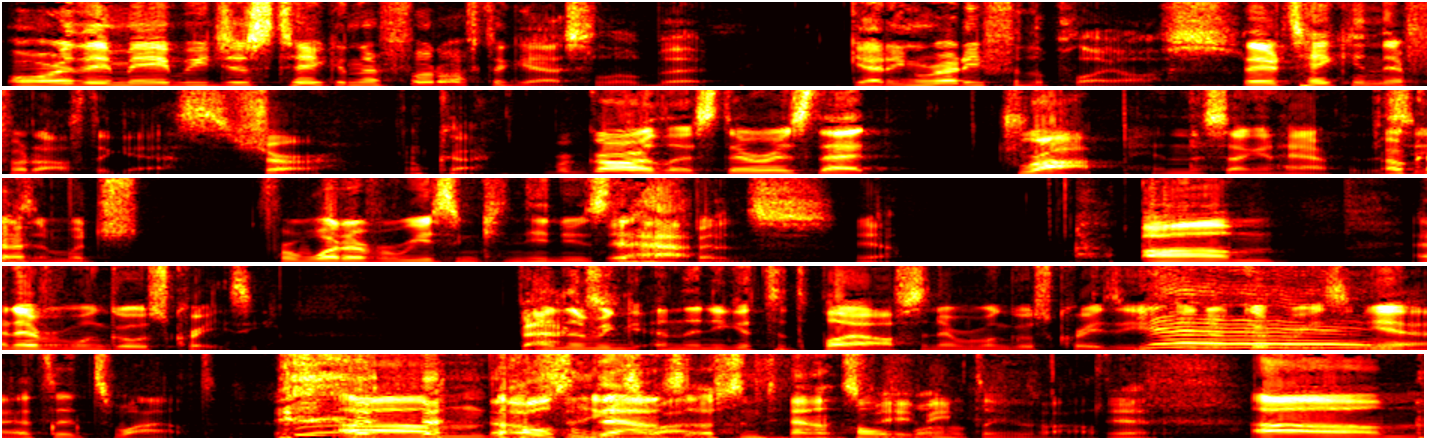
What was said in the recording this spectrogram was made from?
Or are they maybe just taking their foot off the gas a little bit? Getting ready for the playoffs. They're taking their foot off the gas. Sure. Okay. Regardless, there is that drop in the second half of the Okay. season, which for whatever reason continues to It happen. happens. Yeah. Um, and everyone goes crazy. And then, we, and then you get to the playoffs, and everyone goes crazy in a good reason. Yeah, it's, it's wild. Um, the whole Ups and thing is downs, wild. ups and downs, whole, baby. whole thing is wild. Yeah. Um,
